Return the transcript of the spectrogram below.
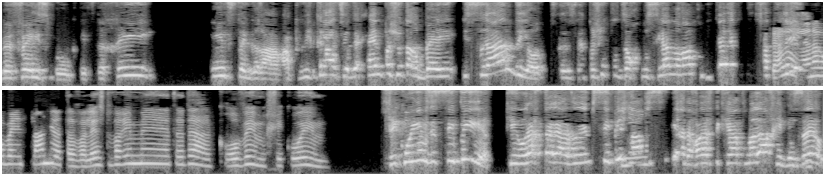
בפייסבוק, תפתחי אינסטגרם, אפליקציה, אין פשוט הרבה איסלנדיות, זה פשוט, זו אוכלוסייה נורא מוגדרת, בסדר, אין הרבה איסלנדיות, אבל יש דברים, אה, אתה יודע, קרובים, חיקויים. חיקויים זה סיביר, כאילו איך אתה, אם סיביר, לא. למה סיביר? אתה יכול ללכת לקריית מלאכי וזהו.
